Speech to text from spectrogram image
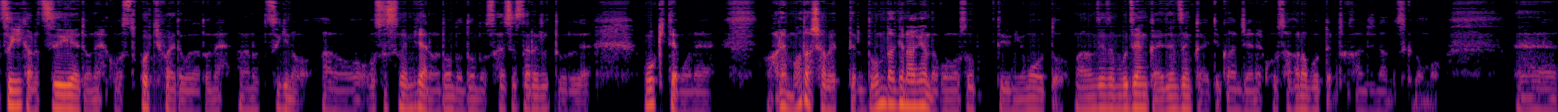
次から次へとね、こう、 Spotify とかだとね、あの、次の、あの、おすすめみたいなのがどんどんどんどん再生されるってことで、起きてもね、あれ、まだ喋ってる、どんだけ長えんだ、この音っていうふうに思うと、まあ、全然前回、前々回っていう感じでね、こう、遡ってるって感じなんですけども、えー、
